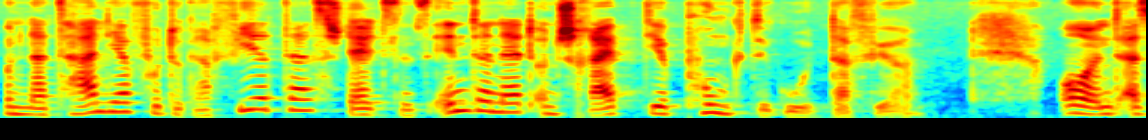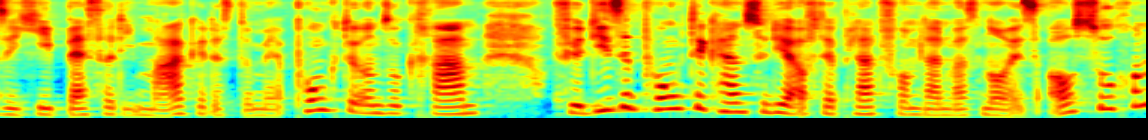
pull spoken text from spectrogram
und Natalia fotografiert das, stellt es ins Internet und schreibt dir Punkte gut dafür. Und also je besser die Marke, desto mehr Punkte und so Kram. Für diese Punkte kannst du dir auf der Plattform dann was Neues aussuchen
